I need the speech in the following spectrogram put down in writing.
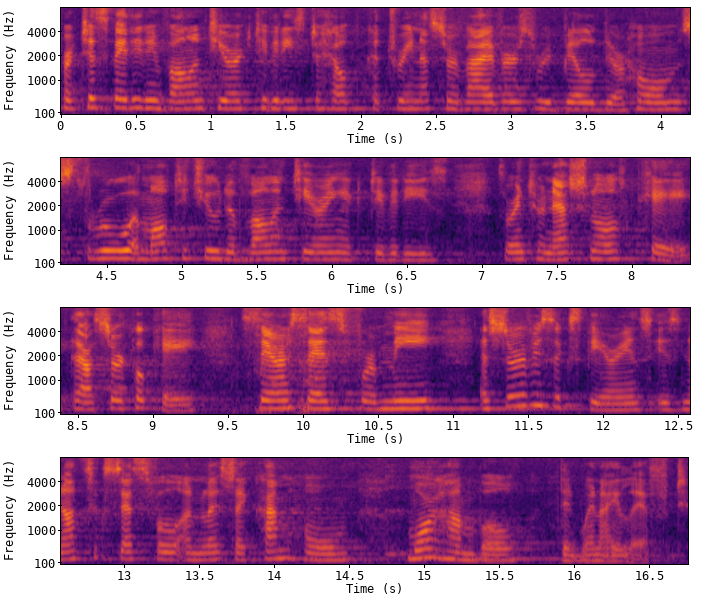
participated in volunteer activities to help Katrina survivors rebuild their homes through a multitude of volunteering activities through International K, uh, Circle K, Sarah says, For me, a service experience is not successful unless I come home more humble than when I left.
